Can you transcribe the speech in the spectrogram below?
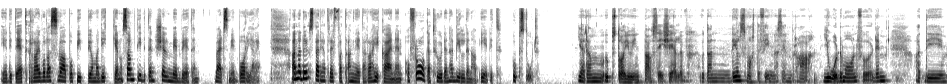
Edith är ett Raivolas svar på Pippi och Madicken och samtidigt en självmedveten världsmedborgare. Anna Dönsberg har träffat Agneta Rahikainen och frågat hur den här bilden av Edith uppstod. Ja, de uppstår ju inte av sig själv utan dels måste finnas en bra jordmån för dem. Att de,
